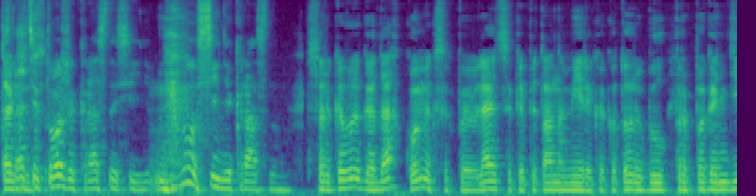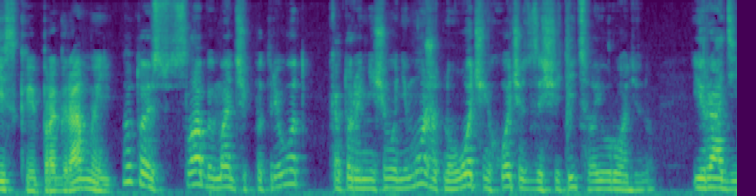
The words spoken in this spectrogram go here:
Также Кстати, с- тоже красно-синим. Ну, сине-красным. В сороковых годах в комиксах появляется Капитан Америка, который был пропагандистской программой. Ну, то есть слабый мальчик-патриот, который ничего не может, но очень хочет защитить свою родину. И ради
